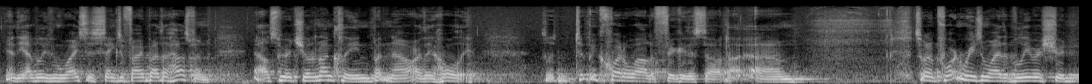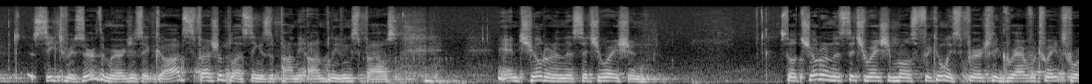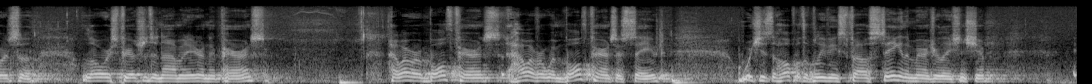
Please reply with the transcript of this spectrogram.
and the unbelieving wife is sanctified by the husband. Else we are children unclean, but now are they holy. So it took me quite a while to figure this out. Um, so, an important reason why the believer should seek to preserve the marriage is that God's special blessing is upon the unbelieving spouse and children in this situation. So, children in this situation most frequently spiritually gravitate towards a lower spiritual denominator in their parents. However, both parents, however, when both parents are saved, which is the hope of the believing spouse staying in the marriage relationship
